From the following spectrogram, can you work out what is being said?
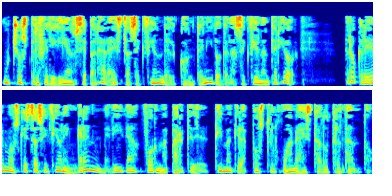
Muchos preferirían separar a esta sección del contenido de la sección anterior, pero creemos que esta sección en gran medida forma parte del tema que el apóstol Juan ha estado tratando.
